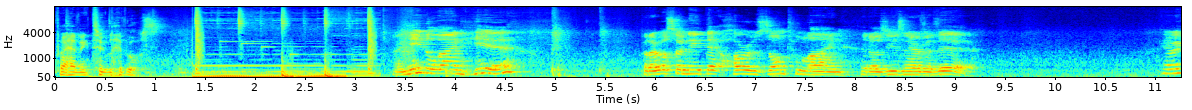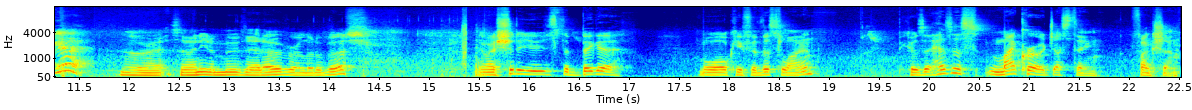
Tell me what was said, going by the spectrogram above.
for having two levels. I need a line here, but I also need that horizontal line that I was using over there. Here we go. Alright, so I need to move that over a little bit. Now I should have used the bigger Milwaukee for this line because it has this micro adjusting function.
